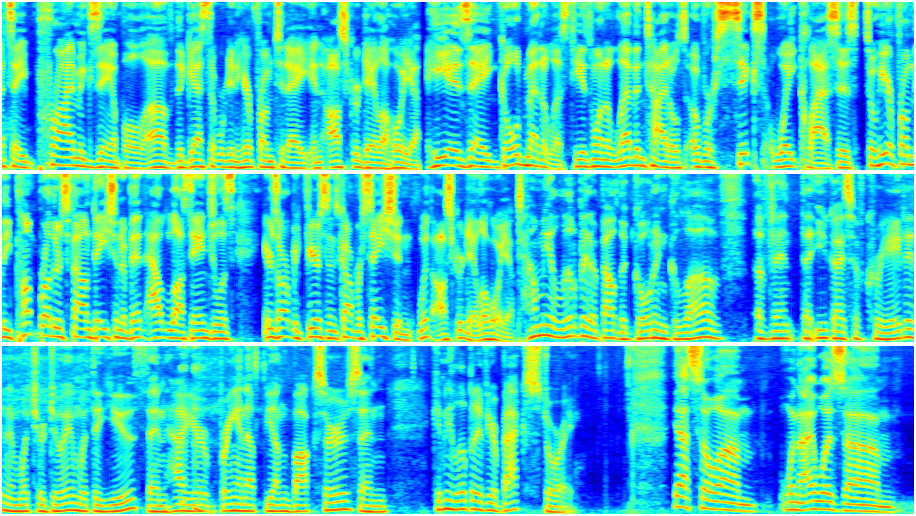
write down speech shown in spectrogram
That's a prime example of the guest that we're going to hear from today in Oscar De La Hoya. He is a gold medalist. He has won 11 titles over six weight classes. So, here from the Pump Brothers Foundation event out in Los Angeles, here's Art McPherson's conversation with Oscar De La Hoya. Tell me a little bit about the Golden Glove event that you guys have created and what you're doing with the youth and how you're bringing up young boxers and give me a little bit of your backstory. Yeah, so um, when I was um,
